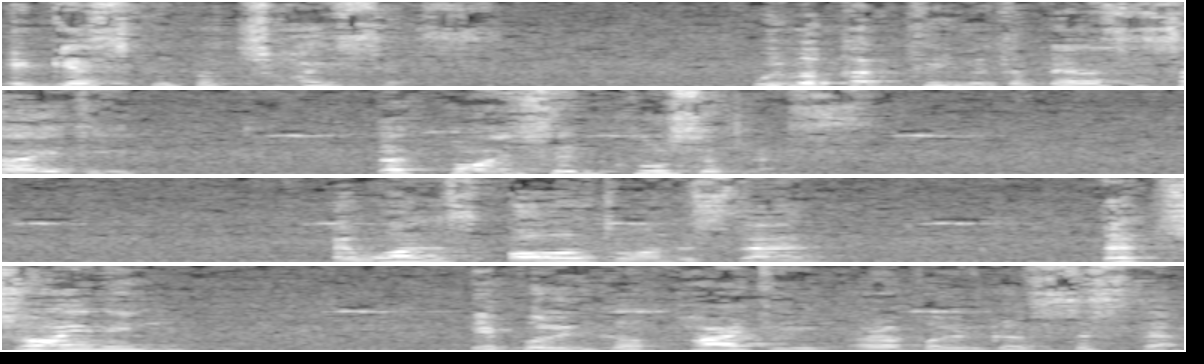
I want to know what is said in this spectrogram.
It gives people choices. We will continue to build a society that points to inclusiveness. I want us all to understand that joining a political party or a political system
